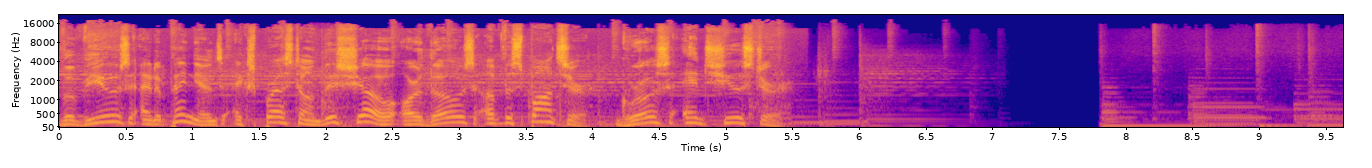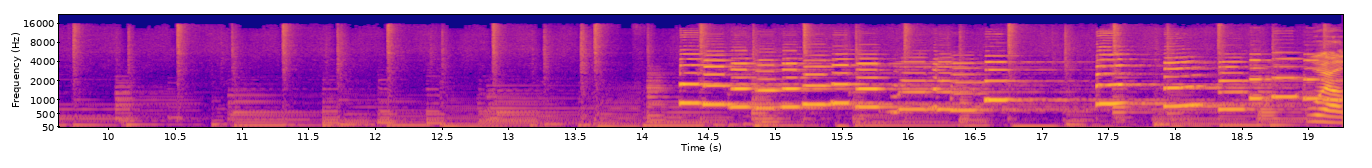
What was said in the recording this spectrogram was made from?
The views and opinions expressed on this show are those of the sponsor, Gross and Schuster.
